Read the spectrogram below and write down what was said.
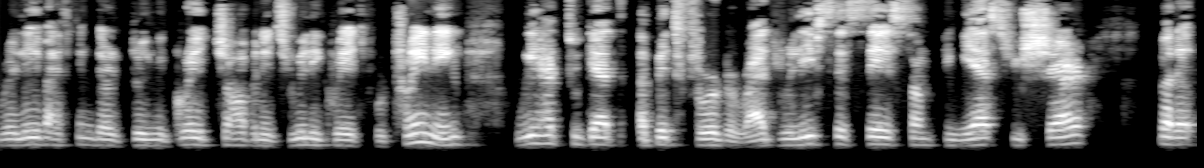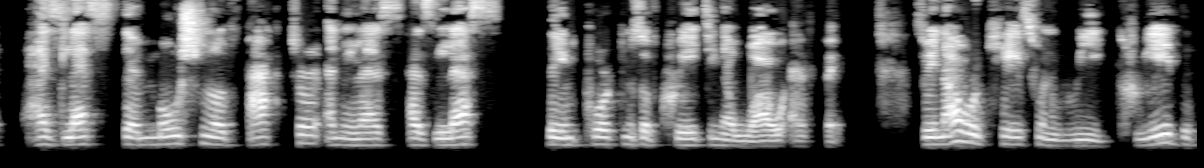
Relive, I think they're doing a great job and it's really great for training. We had to get a bit further, right? Relive says something, yes, you share, but it has less the emotional factor and less has less the importance of creating a wow effect. So in our case, when we create the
